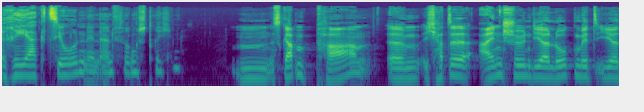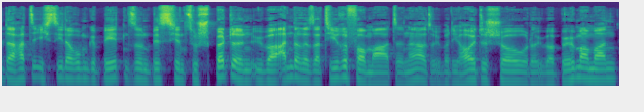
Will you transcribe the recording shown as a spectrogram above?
Reaktionen in Anführungsstrichen? Mm, Es gab ein paar. Ähm, Ich hatte einen schönen Dialog mit ihr, da hatte ich sie darum gebeten, so ein bisschen zu spötteln über andere Satireformate, ne? also über die Heute-Show oder über Böhmermann.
